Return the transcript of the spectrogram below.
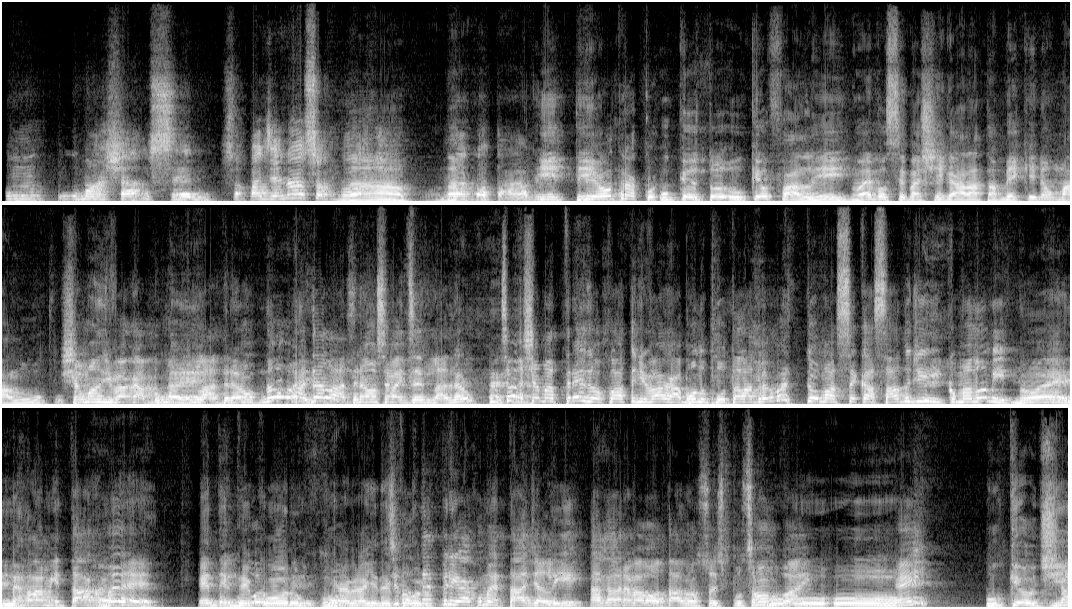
com o machado cego. Só para dizer, não, eu sou forte. Não, pô, Não vai não. cortar a árvore. Entenda. E outra coisa. O que, eu tô, o que eu falei, não é você vai chegar lá também que nem um maluco. Chamando de vagabundo, É. de ladrão. Não é Mas é isso. ladrão, você vai dizer de ladrão? Você vai chamar três ou quatro de vagabundo, puta ladrão, vai tomar ser caçado de. Como é o nome? Não é isso. Parlamentar, como é? É decoro. Decoro, quebra de Se decoro. você brigar com metade ali, a galera vai votar na sua expulsão ou não vai? o, o, Hein? O que eu digo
